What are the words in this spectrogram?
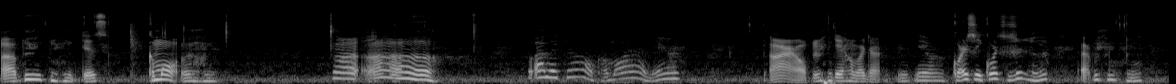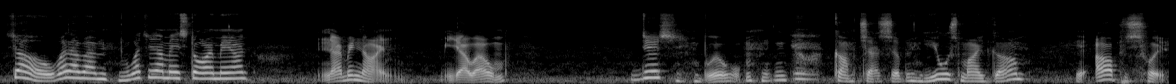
Um, just come on. Uh, uh, let me go. Come on, man. Alright, yeah, how about that? Yeah, crazy, crazy. So, what about what's your main story, man? Number nine. Yeah, well, this will come just use my gum. The opposite.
